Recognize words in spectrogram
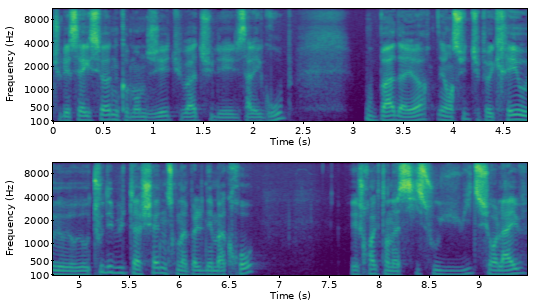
tu les sélectionnes, commande G, tu vois, tu les, ça les groupe. Ou pas d'ailleurs. Et ensuite, tu peux créer au, tout début de ta chaîne ce qu'on appelle des macros. Et je crois que tu en as 6 ou 8 sur live.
